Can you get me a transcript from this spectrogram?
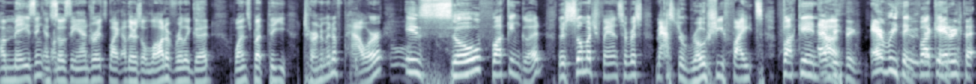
amazing, and so's the androids. Like there's a lot of really good ones, but the Tournament of Power is so fucking good. There's so much fan service. Master Roshi fights, fucking uh, Everything. everything. Dude, fucking catering to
